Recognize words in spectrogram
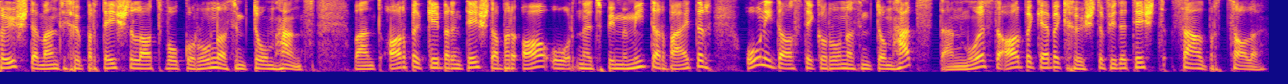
Kosten, wenn sich jemand testen lässt, der Corona-Symptome hat. Wenn der Arbeitgeber einen Test aber anordnet bei einem Mitarbeiter, ohne dass der Corona-Symptom hat, dann muss der Arbeitgeber die Kosten für den Test selber zahlen.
